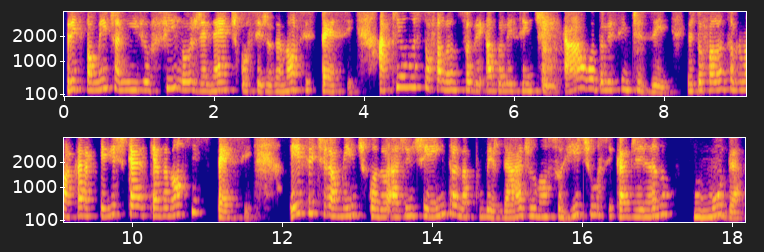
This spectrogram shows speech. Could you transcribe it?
principalmente a nível filogenético, ou seja, da nossa espécie. Aqui eu não estou falando sobre adolescente A ou adolescente Z, eu estou falando sobre uma característica que é da nossa espécie. Efetivamente, quando a gente entra na puberdade, o nosso ritmo circadiano muda.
